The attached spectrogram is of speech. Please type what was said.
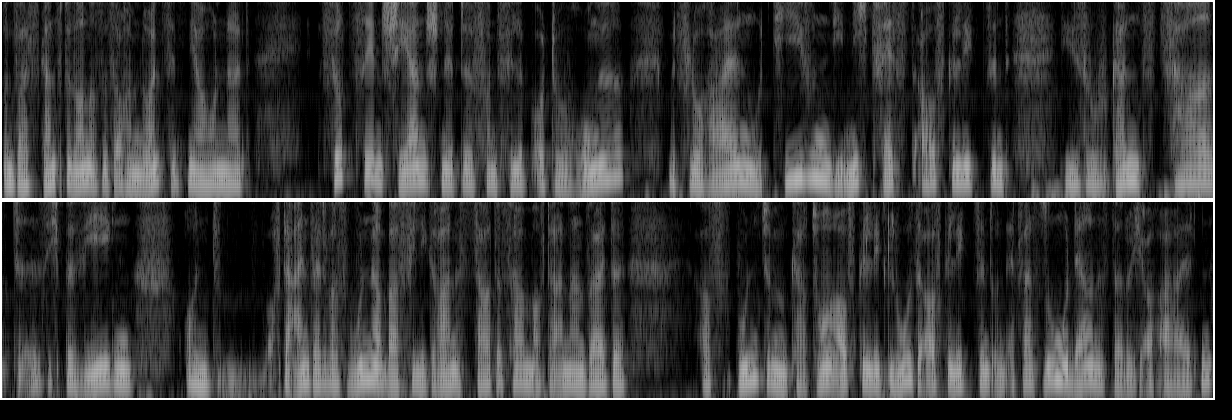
Und was ganz Besonderes ist auch im 19. Jahrhundert, 14 Scherenschnitte von Philipp Otto Runge mit floralen Motiven, die nicht fest aufgelegt sind, die so ganz zart äh, sich bewegen und auf der einen Seite was wunderbar filigranes, zartes haben, auf der anderen Seite auf buntem Karton aufgelegt, lose aufgelegt sind und etwas so Modernes dadurch auch erhalten.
